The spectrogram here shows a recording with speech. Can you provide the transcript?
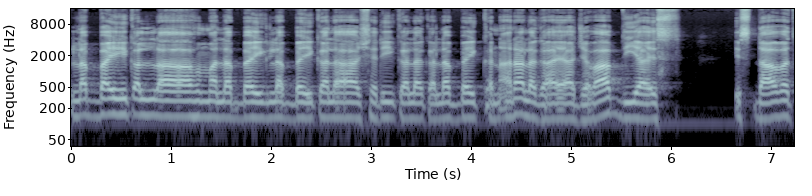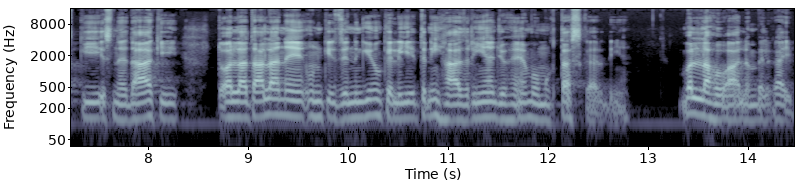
لبیک اللہ لبیک لبیک لا شریک اللہ کا لبیک کا نعرہ لگایا، جواب دیا اس اس دعوت کی، اس ندا کی، تو اللہ تعالیٰ نے ان کی زندگیوں کے لیے اتنی حاضریاں جو ہیں وہ مختص کر دی ہیں واللہ عالم بالغیب۔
